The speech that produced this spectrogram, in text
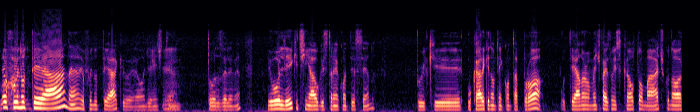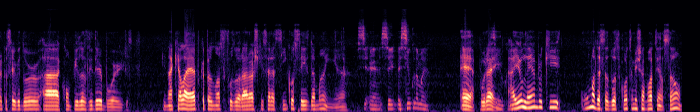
Eu fui no bolada, né? TA, né? Eu fui no TA, que é onde a gente É. tem todos os elementos. Eu olhei que tinha algo estranho acontecendo, porque o cara que não tem conta Pro, o TA normalmente faz um scan automático na hora que o servidor ah, compila as leaderboards. E naquela época, pelo nosso fuso horário, acho que isso era 5 ou 6 da manhã. É, 5 da manhã. É, por aí. Cinco. Aí eu lembro que uma dessas duas contas me chamou a atenção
